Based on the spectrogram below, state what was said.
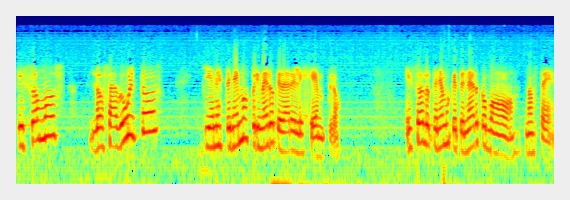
que somos los adultos quienes tenemos primero que dar el ejemplo. Eso lo tenemos que tener como, no sé,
